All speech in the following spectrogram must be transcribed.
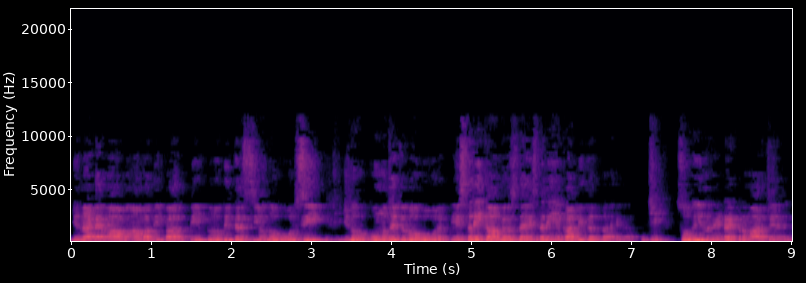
ਜਿੰਨਾ ਟਾਈਮ ਆਮ ਆਮ ਆਦਮੀ ਪਾਰਟੀ ਵਿਰੋਧੀ ਧਿਰ ਸੀ ਉਦੋਂ ਹੋਰ ਸੀ। ਜਦੋਂ ਹਕੂਮਤ ਹੈ ਜਦੋਂ ਹੋਰ। ਇਸ ਤਰ੍ਹਾਂ ਹੀ ਕਾਂਗਰਸ ਦਾ ਇਸ ਤਰ੍ਹਾਂ ਹੀ ਅਕਾਲੀ ਦਲ ਦਾ ਹੈਗਾ। ਜੀ। ਸੋ ਇਹਨਾਂ ਨੇ ਟਰੈਕਟਰ ਮਾਰਚ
